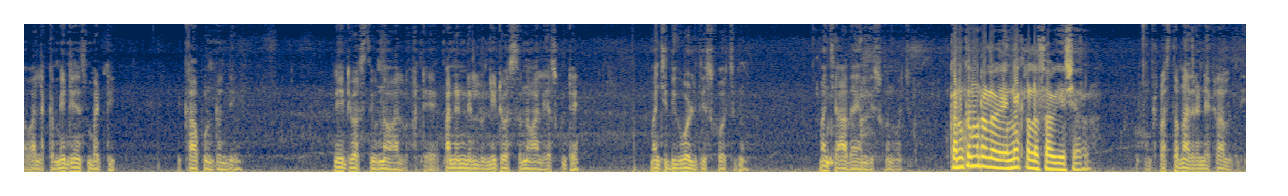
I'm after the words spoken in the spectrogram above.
వాళ్ళ యొక్క మెయింటెనెన్స్ బట్టి కాపు ఉంటుంది. నీటి వస్తు ఉన్న వాళ్ళు అంటే పన్నెండు నెలలు నీటి వస్తు ఉన్న వాళ్ళు వేసుకుంటే మంచి దిగుబడులు తీసుకోవచ్చు మంచి ఆదాయం తీసుకోవచ్చు. కనకాంబరాలు ఎన్ని ఎకరాల సాగు చేశారు? ప్రస్తుతం నాది రెండు ఎకరాలు ఉంది.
